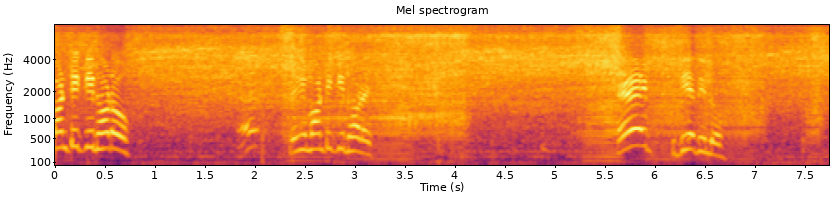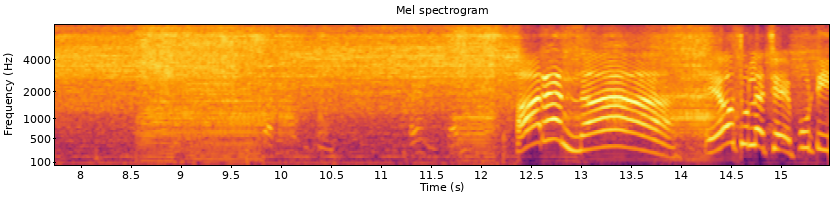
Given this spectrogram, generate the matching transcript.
মন্টি কি ধরো। দেখি মন্টি কি ধরে। এই, দিয়ে দিল। আরে না, এও তুলেছে পুটি।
